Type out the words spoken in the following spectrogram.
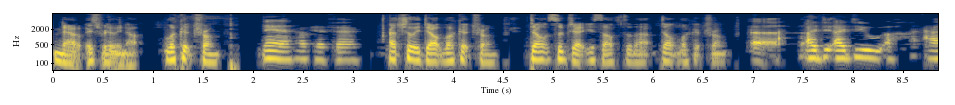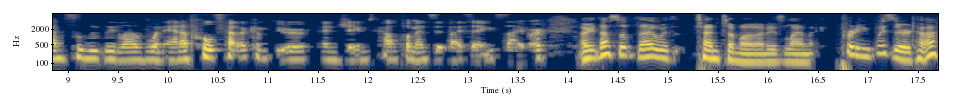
No, it's really not. Look at Trump. Yeah, okay, fair. Actually, don't look at Trump. Don't subject yourself to that. Don't look at Trump. Uh, I do, I do absolutely love when Anna pulls out a computer and James compliments it by saying cyber. I mean, that's up there with Tentomon on his line, like, pretty wizard, huh?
